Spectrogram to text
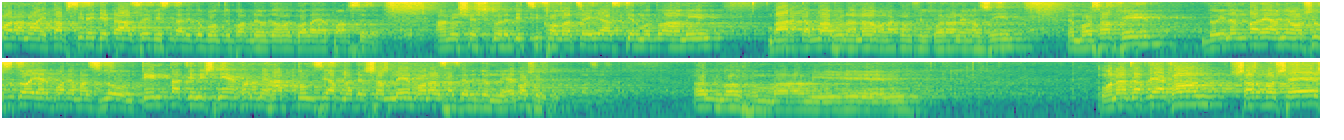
মরা নয়। তাফসিরে যেটা আছে বিস্তারিত বলতে পারলে হয়তো আমার গলায় আর পারছে না। আমি শেষ করে দিচ্ছি, ক্ষমা চাই আজকের মতো, আমিন। বারাকাল্লাহু লানা ওয়া লাকুম ফিল কোরআনিল আযীম। মুসাফির দুই নম্বরে আমি অসুস্থ, এরপরে মাজলুম। তিনটা জিনিস নিয়ে এখন আমি হাত তুলছি আপনাদের সামনে মনাজাতের জন্য। বসে আমিন। মোনাজাতে এখন সর্বশেষ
